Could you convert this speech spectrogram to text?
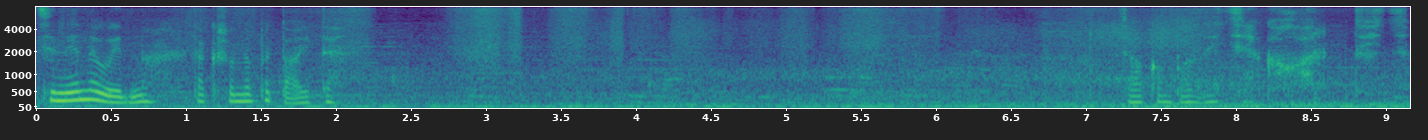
Ціни не видно, так що не питайте. Ця композиція яка гарна, дивіться.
